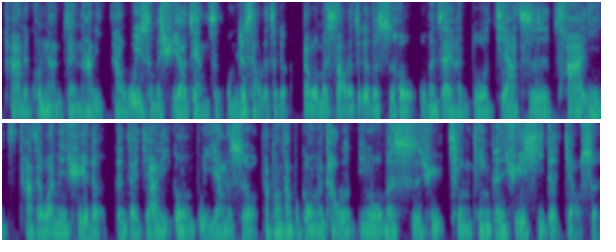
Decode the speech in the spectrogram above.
他的困难在哪里，他为什么需要这样子，我们就少了这个。当我们少了这个的时候，我们在很多价值差异，他在外面学的跟在家里跟我们不一样的时候，他通常不跟我们讨论，因为我们失去倾听跟学习的角色。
